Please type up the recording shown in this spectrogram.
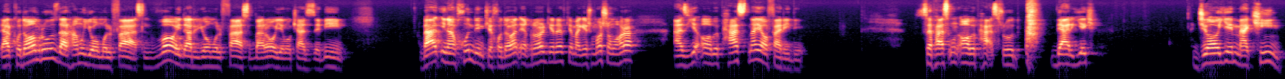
در کدام روز؟ در همون یوم الفصل وای در یوم الفصل برای مکذبین. بعد اینم خوندیم که خداوند اقرار گرفت که مگه ما شماها را از یه آب پست نیافریدیم. سپس اون آب پست رو در یک جای مکین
